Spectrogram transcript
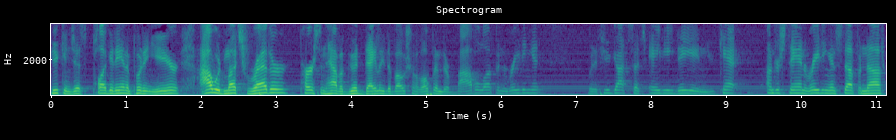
you can just plug it in and put it in your ear. I would much rather person have a good daily devotional of opening their Bible up and reading it. But if you got such ADD and you can't understand reading and stuff enough,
